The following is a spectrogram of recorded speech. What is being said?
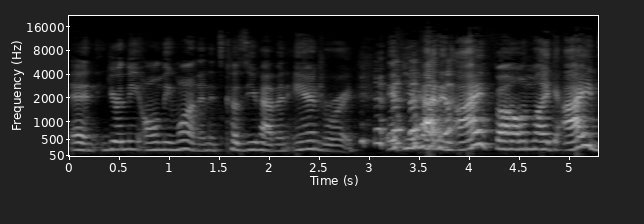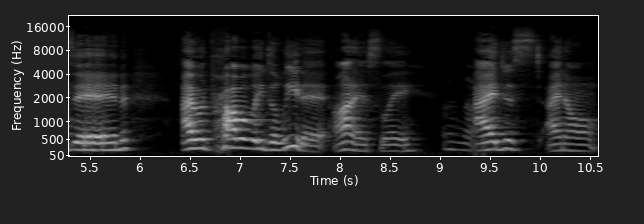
And you're the only one, and it's because you have an Android. if you had an iPhone like I did, I would probably delete it. Honestly. I just, I don't,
